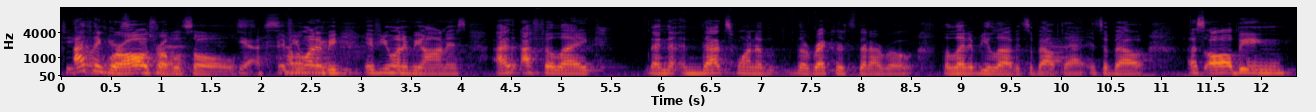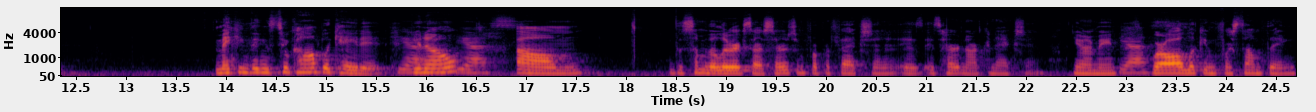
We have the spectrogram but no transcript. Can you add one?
do you? I think like we're all troubled that? souls. Yes, If you want to be, if you want to be honest, I, I feel like, and and that's one of the records that I wrote. The Let It Be Love. It's about Yeah. that. It's about us all being making things too complicated. Yeah. You know. Yes. um, the, some of the lyrics are searching for perfection is, is hurting our connection. You know what I mean? Yes. We're all looking for something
